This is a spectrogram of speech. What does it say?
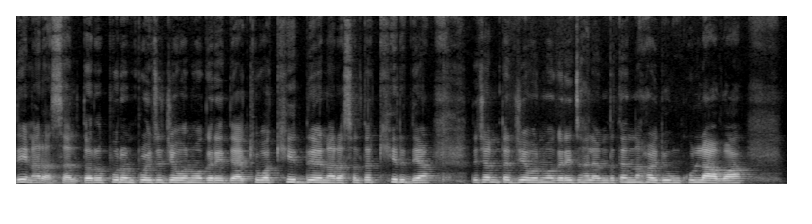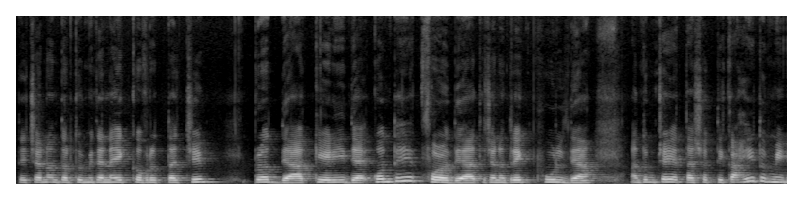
देणार असाल तर पुरणपोळीचं जेवण वगैरे द्या किंवा खीर देणार असाल तर खीर द्या. त्याच्यानंतर जेवण वगैरे झाल्यानंतर त्यांना हळदी कुंकू लावा. त्याच्यानंतर तुम्ही त्यांना एक व्रताची प्रत द्या केळी द्या कोणतेही एक फळ द्या त्याच्यानंतर एक फूल द्या. आणि तुमच्या यथाशक्ती काही तुम्ही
